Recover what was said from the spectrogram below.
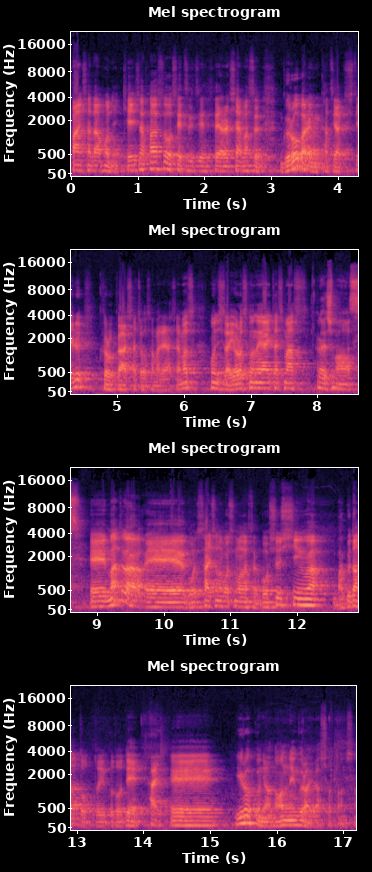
般社団法人経営者ファーストを設立していらっしゃいます、グローバルに活躍している黒川社長様でいらっしゃいます。本日はよろしくお願いいたします。お願いします。えーまずは、えーご最初のご質問ですが、ご出身はバグダッドということで、はいえーイラクには何年ぐらいいらっしゃったんですか？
